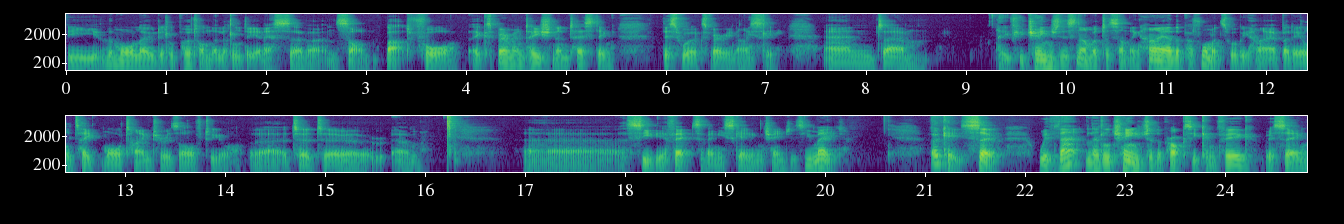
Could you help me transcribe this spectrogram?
the, the more load it'll put on the little DNS server and so on. But for experimentation and testing, this works very nicely. And um, if you change this number to something higher, the performance will be higher, but it'll take more time to resolve to your uh, to, to um, uh, see the effects of any scaling changes you make. Okay, so with that little change to the proxy config, we're saying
